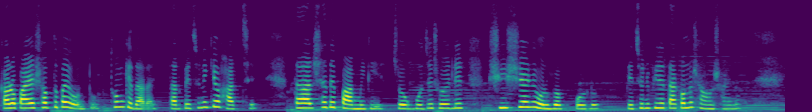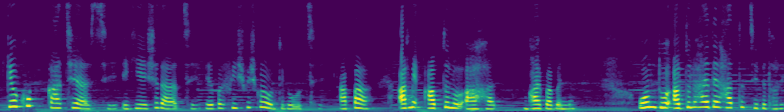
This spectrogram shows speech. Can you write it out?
কারও পায়ের শব্দ পায় অন্তু, থমকে দাঁড়ায়। তার পেছনে কেউ হাঁটছে। তার সাথে পা মিলিয়ে চোখ বুজে শরীরের শীর্ষানি অনুভব করল। পেছনে ফিরে তাকানো সাহস হয় না। কেউ খুব কাছে আসছে, এগিয়ে এসে দাঁড়াচ্ছে, এরপর ফিসফিস করে ওর দিকে বলছে, আপা, আমি আব্দুল আহাদ, ভয় পাবেন না। অন্তু আব্দুল আহাদের হাতটা চেপে ধরে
